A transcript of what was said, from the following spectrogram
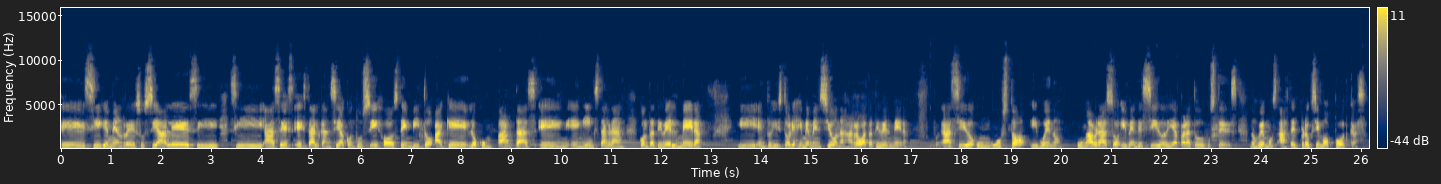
eh, sígueme en redes sociales y si haces esta alcancía con tus hijos, te invito a que lo compartas en, en Instagram con Tatibel Mera y en tus historias y me mencionas, arroba Belmera. Ha sido un gusto y bueno, un abrazo y bendecido día para todos ustedes. Nos vemos hasta el próximo podcast.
